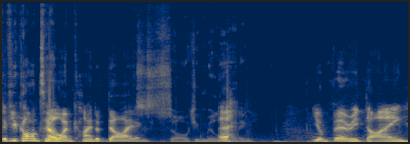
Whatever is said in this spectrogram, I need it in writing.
if you can't tell, I'm kind of dying. So eh. humiliating. You're very dying.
